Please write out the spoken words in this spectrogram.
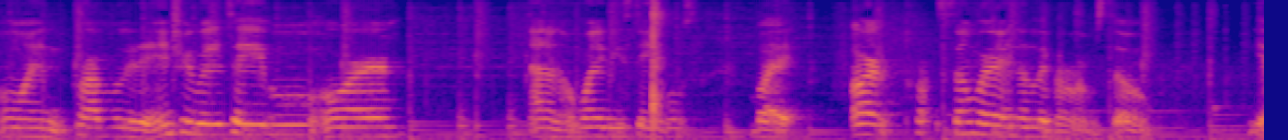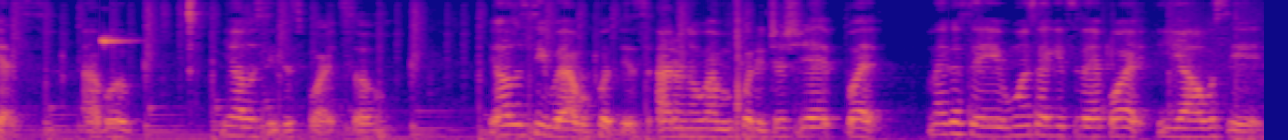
on probably the entryway table or I don't know, one of these tables, but or somewhere in the living room. So yes, I will, y'all will see this part. So y'all will see where I will put this. I don't know where I'm gonna put it just yet, but like I said, once I get to that part, y'all will see it.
